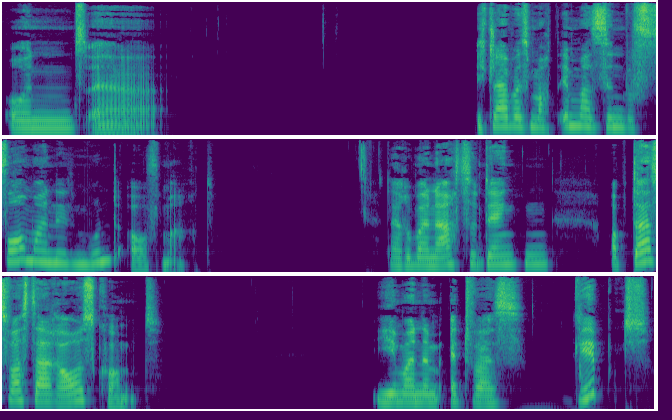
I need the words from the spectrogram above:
Und äh, ich glaube, es macht immer Sinn, bevor man den Mund aufmacht, darüber nachzudenken, ob das, was da rauskommt, jemandem etwas gibt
